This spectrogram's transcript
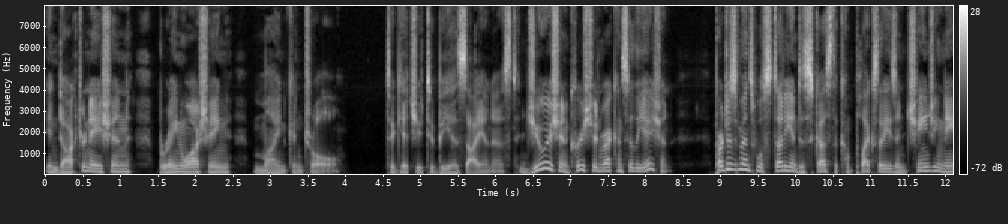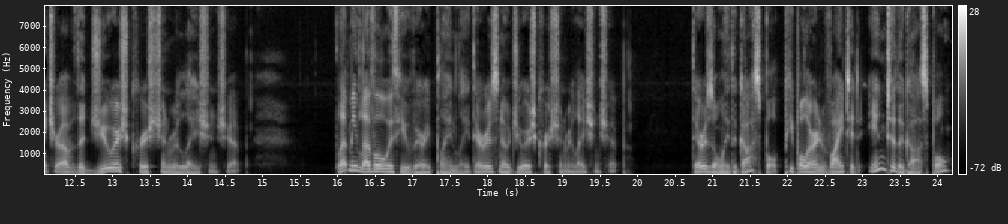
indoctrination, brainwashing, mind control to get you to be a Zionist. Jewish and Christian reconciliation. Participants will study and discuss the complexities and changing nature of the Jewish Christian relationship. Let me level with you very plainly there is no Jewish Christian relationship. There is only the gospel. People are invited into the gospel,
